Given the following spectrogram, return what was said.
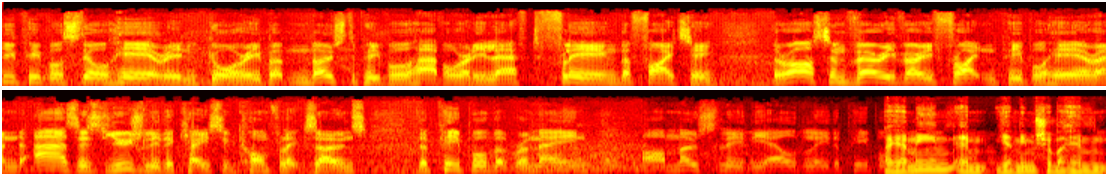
few people still here in Gori, but most of the people have already left, fleeing the fighting. There are some very, very frightened people here, and as is usually the case in conflict zones, the people that remain are mostly the elderly, the people... הימים הם ימים שבהם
